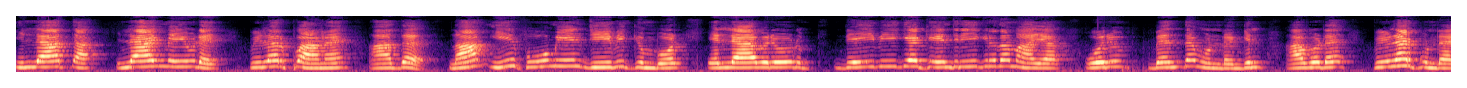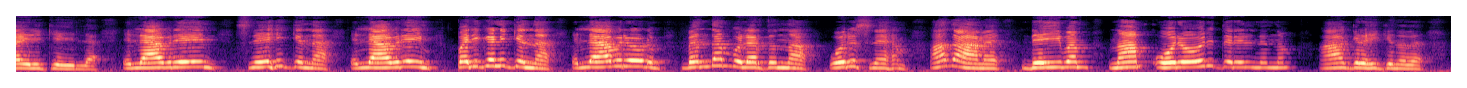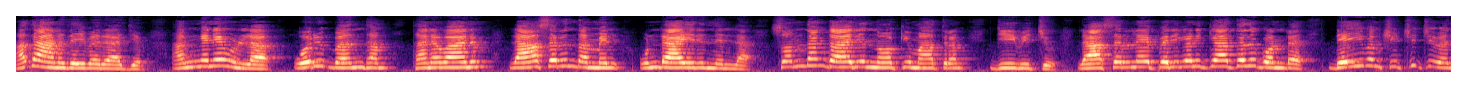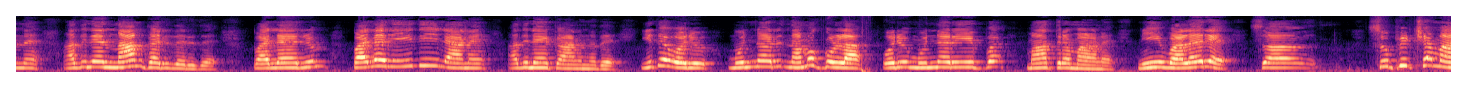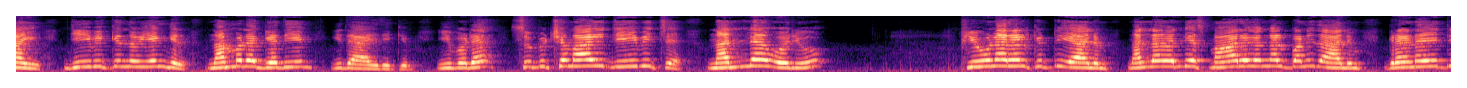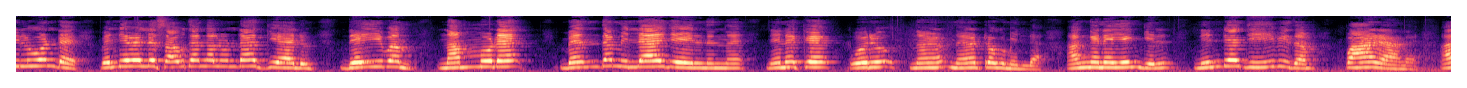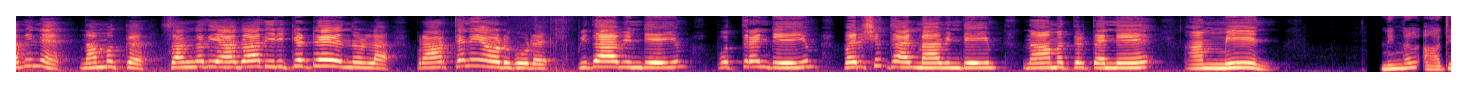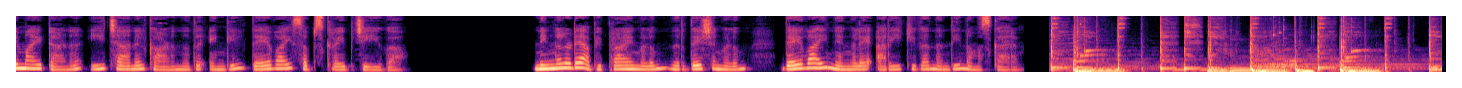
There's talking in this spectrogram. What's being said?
ഇല്ലാത്ത ഇല്ലായ്മയുടെ പിളർപ്പാണ് അത്. നാം ഈ ഭൂമിയിൽ ജീവിക്കുമ്പോൾ എല്ലാവരോടും ദൈവിക കേന്ദ്രീകൃതമായ ഒരു ബന്ധമുണ്ടെങ്കിൽ അവിടെ പിളർപ്പുണ്ടായിരിക്കുകയില്ല എല്ലാവരെയും സ്നേഹിക്കുന്ന എല്ലാവരെയും പരിഗണിക്കുന്ന എല്ലാവരോടും ബന്ധം പുലർത്തുന്ന ഒരു സ്നേഹം. അതാണ് ദൈവം നാം ഓരോരുത്തരിൽ നിന്നും ആഗ്രഹിക്കുന്നത്. അതാണ് ദൈവരാജ്യം. അങ്ങനെയുള്ള ഒരു ബന്ധം ധനവാനും ലാസറും തമ്മിൽ ഉണ്ടായിരുന്നില്ല. സ്വന്തം കാര്യം നോക്കി മാത്രം ജീവിച്ചു. ലാസറിനെ പരിഗണിക്കാത്തത് കൊണ്ട് ദൈവം ശിക്ഷിച്ചുവെന്ന് അതിനെ നാം കരുതരുത്. പലരും പല രീതിയിലാണ് അതിനെ കാണുന്നത്. ഇത് ഒരു മുന്നറി നമുക്കുള്ള ഒരു മുന്നറിയിപ്പ് മാത്രമാണ്. നീ വളരെ സുഭിക്ഷമായി ജീവിക്കുന്നു എങ്കിൽ നമ്മുടെ ഗതിയും ഇതായിരിക്കും. ഇവിടെ സുഭിക്ഷമായി ജീവിച്ച് നല്ല ഒരു ഫ്യൂണറൽ കിട്ടിയാലും നല്ല വലിയ സ്മാരകങ്ങൾ പണിതാലും ഗ്രനൈറ്റിൽ കൊണ്ട് വലിയ വലിയ സൗധങ്ങൾ ഉണ്ടാക്കിയാലും ദൈവം നമ്മുടെ ബന്ധമില്ലായ്മയിൽ നിന്ന് നിനക്ക് ഒരു നേട്ടവുമില്ല. അങ്ങനെയെങ്കിൽ നിന്റെ ജീവിതം പാഴാണ് അതിന് നമുക്ക് സംഗതിയാകാതിരിക്കട്ടെ എന്നുള്ള പ്രാർത്ഥനയോടുകൂടെ പിതാവിന്റെയും പുത്രന്റെയും പരിശുദ്ധാത്മാവിന്റെയും നാമത്തിൽ തന്നെ അമ്മീൻ. നിങ്ങൾ ആദ്യമായിട്ടാണ് ഈ ചാനൽ കാണുന്നത് എങ്കിൽ ദയവായി സബ്സ്ക്രൈബ് ചെയ്യുക. നിങ്ങളുടെ അഭിപ്രായങ്ങളും നിർദ്ദേശങ്ങളും ദയവായി ഞങ്ങളെ അറിയിക്കുക. നന്ദി നമസ്കാരം.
